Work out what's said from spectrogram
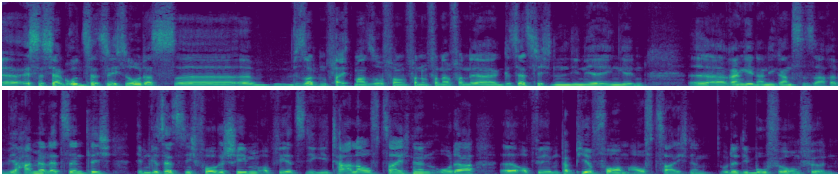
Äh, es ist ja grundsätzlich so, dass äh, äh, wir sollten vielleicht mal so von, von, von, der, von der gesetzlichen Linie hingehen, äh, rangehen an die ganze Sache. Wir haben ja letztendlich im Gesetz nicht vorgeschrieben, ob wir jetzt digital aufzeichnen oder äh, ob wir in Papierform aufzeichnen oder die Buchführung führen.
